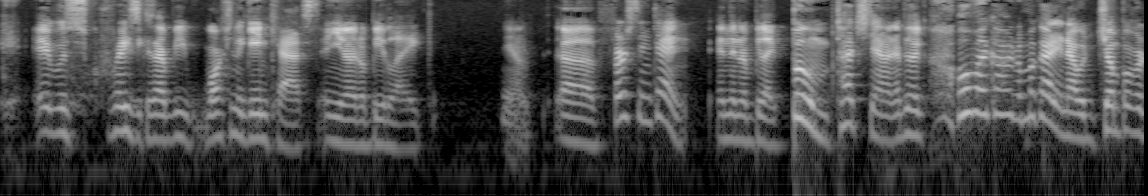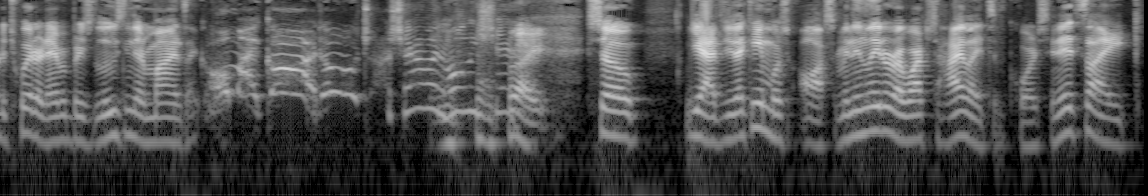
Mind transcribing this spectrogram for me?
it, it was crazy because I'd be watching the game cast, and you know it'll be like, you know, uh, first and ten, and then it'll be like, boom, touchdown. I'd be like, oh my god, oh my god, and I would jump over to Twitter, and everybody's losing their minds, like, oh my god, oh Josh Allen, holy shit. right. So yeah, dude, that game was awesome. And then later I watched the highlights, of course, and it's like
